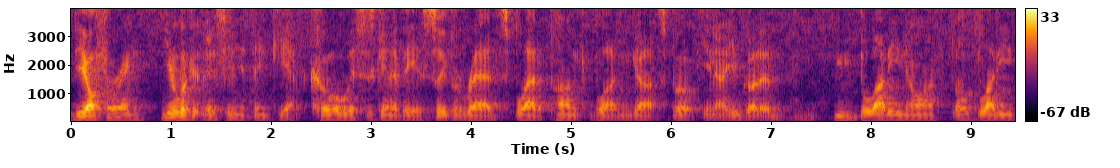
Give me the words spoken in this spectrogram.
The Offering. You look at this and you think, yeah, cool, this is going to be a super rad splatterpunk blood and guts book. You know, you've got a bloody knife, a bloody,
